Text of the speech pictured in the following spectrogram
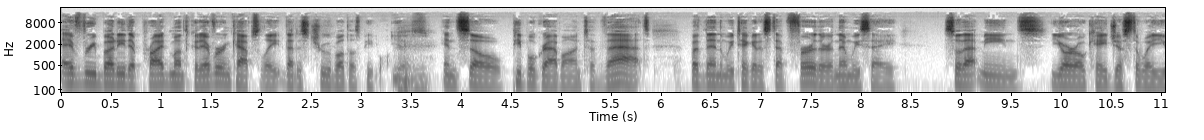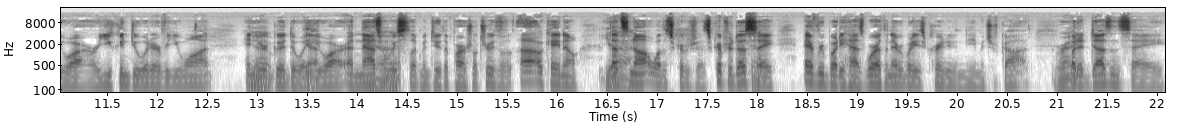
everybody that Pride Month could ever encapsulate. That is true about those people. Yes. And so people grab onto that, but then we take it a step further and then we say, so that means you're okay just the way you are, or you can do whatever you want and you're good the way Yeah. you are. And that's where we slip into the partial truth of, uh, okay, no, that's not what the scripture says. Scripture does say everybody has worth and everybody is created in the image of God. Right. But it doesn't say,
